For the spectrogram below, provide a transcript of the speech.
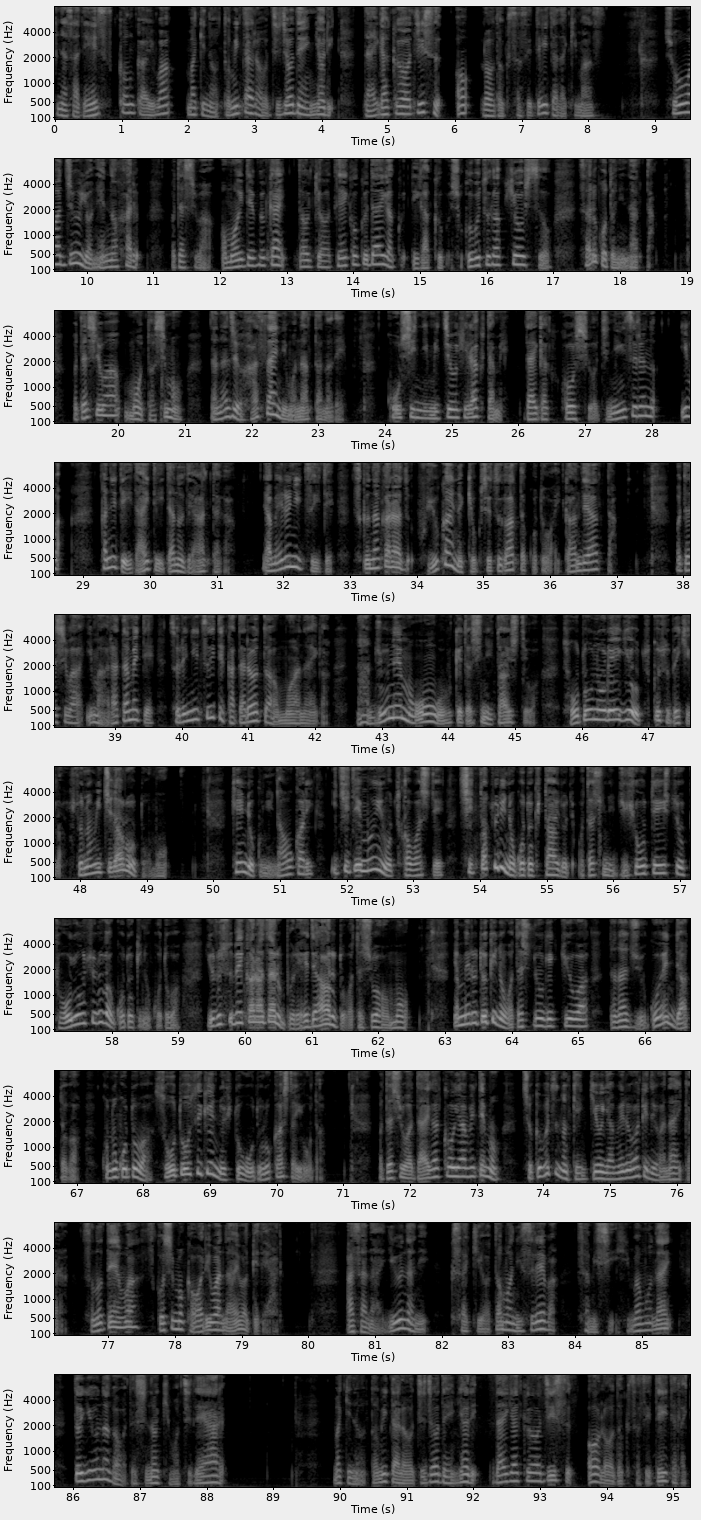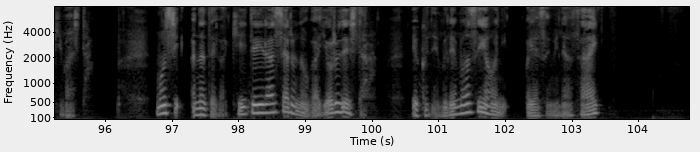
きなさです。今回は、牧野富太郎自助伝より、大学を辞すを朗読させていただきます。昭和14年の春、私は思い出深い東京帝国大学理学部植物学教室を去ることになった。私はもう年も78歳にもなったので、後進に道を開くため、大学講師を辞任するの意はかねて抱いていたのであったが、辞めるについて少なからず不愉快な曲折があったことは遺憾であった。私は今改めてそれについて語ろうとは思わないが、何十年も恩を受けた死に対しては相当の礼儀を尽くすべきが人の道だろうと思う。権力に名を借り、一時無員を使わして、知ったつりのごとき態度で私に辞表提出を強要するがごときのことは、許すべからざる無礼であると私は思う。辞める時の私の月給は75円であったが、このことは相当世間の人を驚かしたようだ。私は大学を辞めても植物の研究をやめるわけではないから、その点は少しも変わりはないわけである。朝な夕なに草木を共にすれば寂しい暇もないというのが私の気持ちである。牧野富太郎自助伝より大学を辞すを朗読させていただきました。もしあなたが聞いていらっしゃるのが夜でしたら、よく眠れますようにおやすみなさい。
